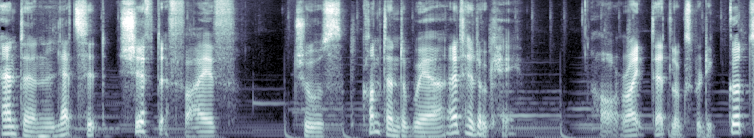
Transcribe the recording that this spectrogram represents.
And then let's hit Shift F5, choose Content Aware and hit OK. Alright, that looks pretty good.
